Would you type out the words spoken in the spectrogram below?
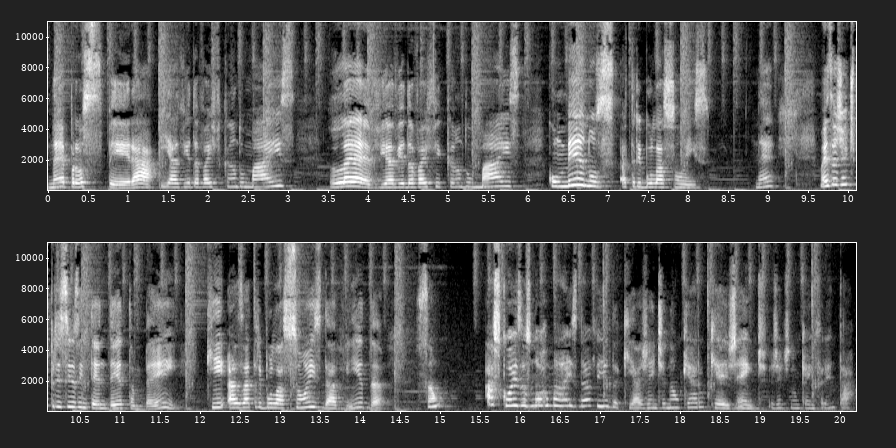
né, prosperar e a vida vai ficando mais leve, a vida vai ficando mais com menos atribulações, né? Mas a gente precisa entender também que as atribulações da vida são as coisas normais da vida, que a gente não quer o quê, gente? A gente não quer enfrentar.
